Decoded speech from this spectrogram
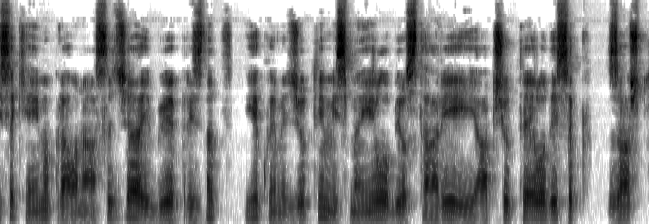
Isak je imao pravo nasleđa i bio je priznat, iako je međutim Ismailo bio stariji i jači u telu od Isaka. Zašto?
